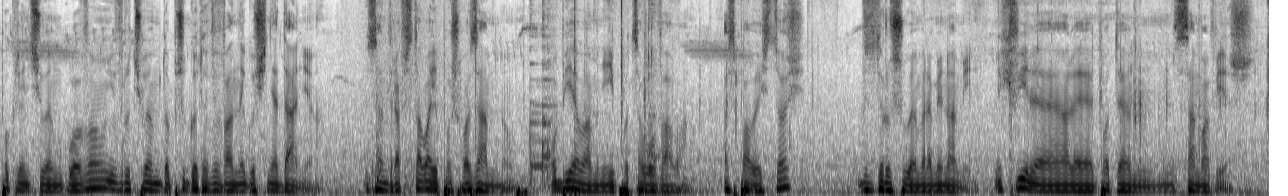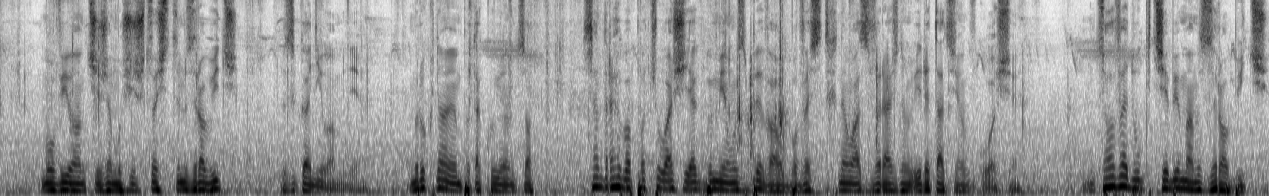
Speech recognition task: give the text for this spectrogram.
Pokręciłem głową i wróciłem do przygotowywanego śniadania. Sandra wstała i poszła za mną. Objęła mnie i pocałowała. A spałeś coś? Wzruszyłem ramionami. Chwilę, ale potem sama wiesz. Mówiłam ci, że musisz coś z tym zrobić? Zganiła mnie. Mruknąłem potakująco. Sandra chyba poczuła się, jakbym ją zbywał, bo westchnęła z wyraźną irytacją w głosie. Co według ciebie mam zrobić?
